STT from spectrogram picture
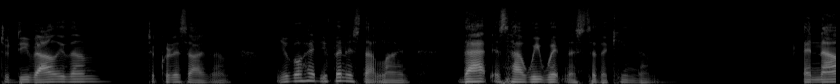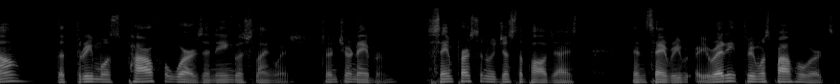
to devalue them, to criticize them. You go ahead, you finish that line. That is how we witness to the kingdom. And now, the three most powerful words in the English language. Turn to your neighbor, the same person who just apologized, and say, Are you ready? Three most powerful words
